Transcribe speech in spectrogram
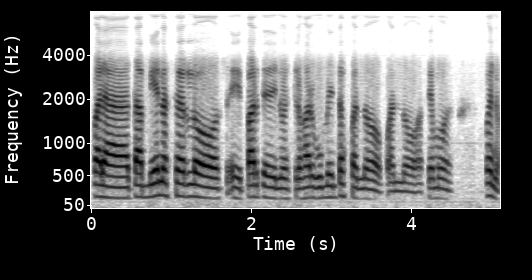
para también hacerlos eh, parte de nuestros argumentos cuando, cuando hacemos bueno,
